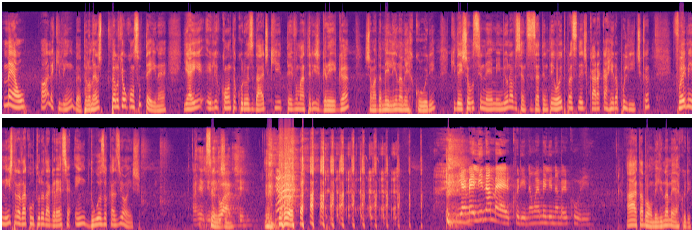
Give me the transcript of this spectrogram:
mel. Olha que linda, pelo menos pelo que eu consultei, né? E aí ele conta a curiosidade que teve uma atriz grega chamada Melina Mercuri, que deixou o cinema em 1978 para se dedicar à carreira política. Foi ministra da Cultura da Grécia em duas ocasiões. A Regina Seja. Duarte. E é Melina Mercury, não é Melina Mercury. Ah, tá bom, Melina Mercury.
